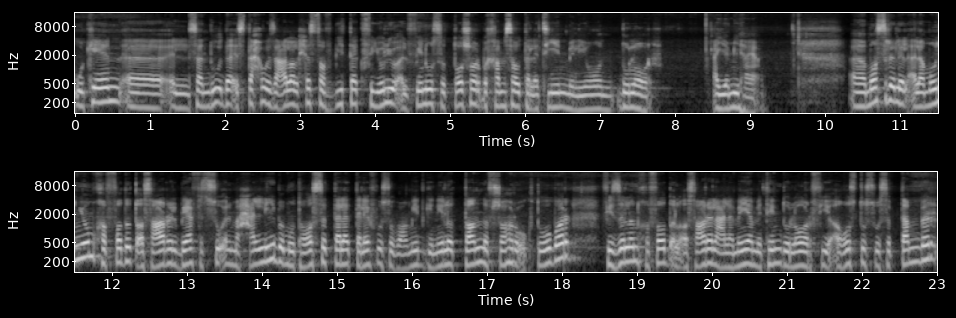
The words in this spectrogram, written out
وكان آه، الصندوق ده استحوذ على الحصة في B.TECH في يوليو 2016 ب 35 مليون دولار أياميها يعني. آه، مصر للألمونيوم خفضت أسعار البيع في السوق المحلي بمتوسط 3700 جنيه للطن في شهر أكتوبر في ظل انخفاض الأسعار العالمية 200 دولار في أغسطس وسبتمبر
